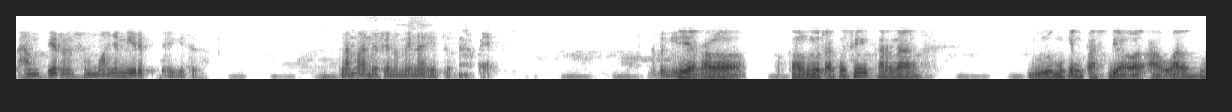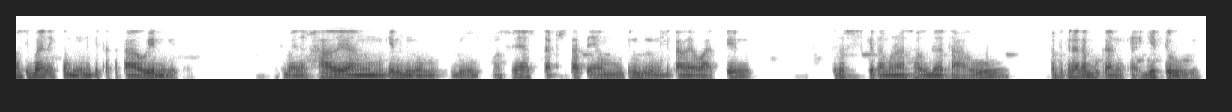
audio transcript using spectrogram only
hampir semuanya mirip kayak gitu? Kenapa ada fenomena itu? Kenapa ya? apa gitu? Iya, kalau kalau menurut aku sih karena dulu mungkin pas di awal-awal masih banyak yang belum kita ketahuin gitu. Banyak hal yang mungkin belum belum maksudnya step-step yang mungkin belum kita lewatin terus kita merasa udah tahu tapi ternyata bukan kayak gitu gitu.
